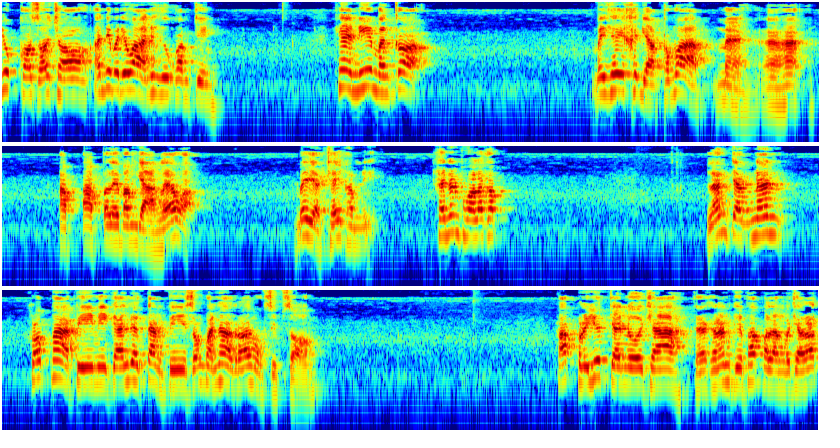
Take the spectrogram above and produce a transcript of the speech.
ยุคคอสช อันนี้ไม่ได้ว่านี่คือความจริง แค่นี้มันก็ ไม่ใช่ขยับคำว่าแหมอ่าฮะอับอับอะไรบางอย่างแล้วอะ ไม่อยากใช้คำนี้ แค่นั้นพอแล้วครับ หลังจากนั้นครบ 5 ปีมีการเลือกตั้งปี 2562 พรรคประยุทธ์จันโอชาแต่คณะนั้นคือพรรคพลังประชารัฐ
